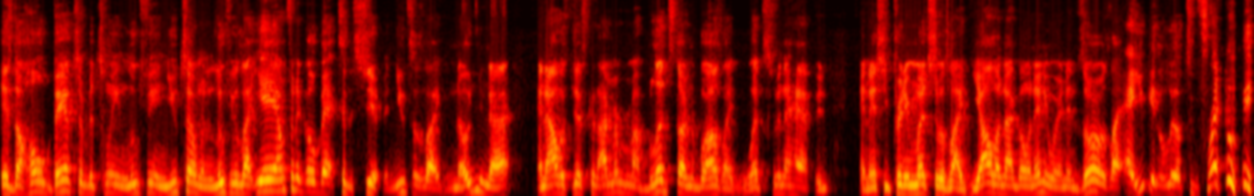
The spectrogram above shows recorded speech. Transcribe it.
is the whole banter between Luffy and Uta when Luffy was like, "Yeah, I'm gonna go back to the ship," and Uta's like, "No, you're not." And I was just because I remember my blood starting to boil. I was like, "What's gonna happen?" And then she pretty much was like, "Y'all are not going anywhere." And then Zoro was like, "Hey, you getting a little too friendly."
